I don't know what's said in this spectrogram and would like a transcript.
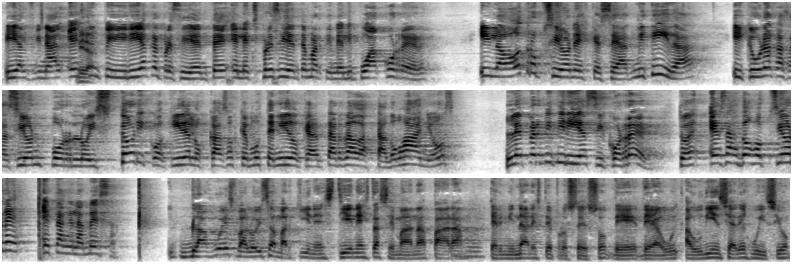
y al final esto impediría que el presidente el expresidente Martinelli pueda correr. Y la otra opción es que sea admitida y que una casación, por lo histórico aquí de los casos que hemos tenido, que han tardado hasta dos años, le permitiría sí correr. Entonces, esas dos opciones están en la mesa. La juez Valoisa Martínez tiene esta semana para terminar este proceso de, audiencia de juicio.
